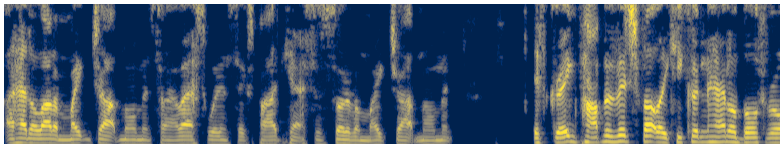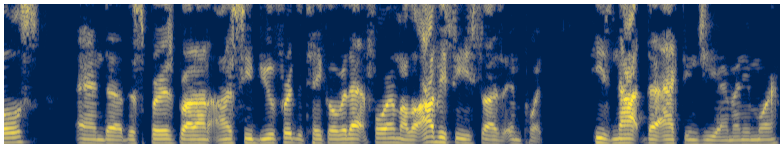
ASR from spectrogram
I had a lot of mic drop moments on our last Win and Six podcast. It's sort of a mic drop moment. If Gregg Popovich felt like he couldn't handle both roles and uh, the Spurs brought on R.C. Buford to take over that for him, although obviously he still has input, he's not the acting GM anymore.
